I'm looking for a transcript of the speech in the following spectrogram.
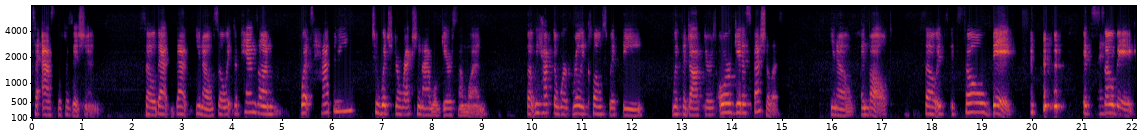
to ask the physician. So that that you know, so it depends on what's happening to which direction I will gear someone. But we have to work really close with the with the doctors or get a specialist, you know, involved. So it's it's so big. it's Right. so big,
